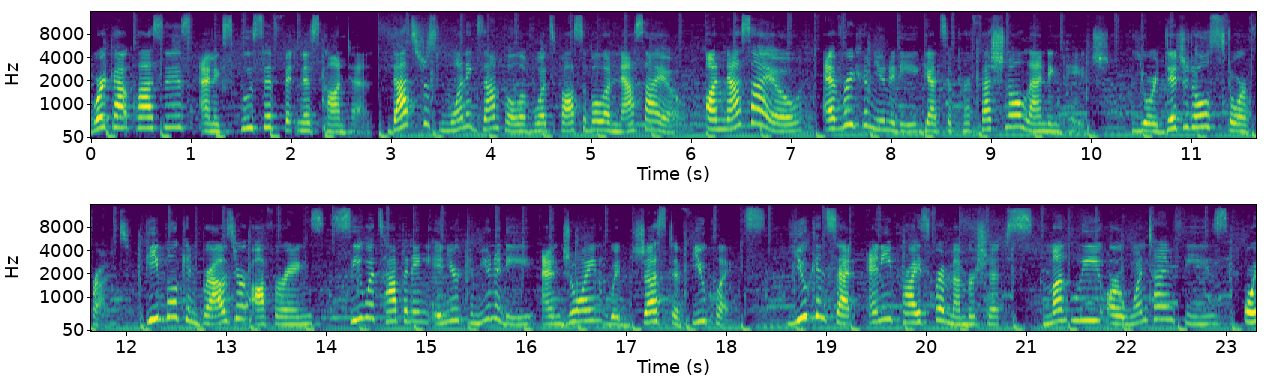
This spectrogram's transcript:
workout classes, and exclusive fitness content. That's just one example of what's possible on NAS.io. On NAS.io, every community gets a professional landing page, your digital storefront. People can browse your offerings, see what's happening in your community, and join with just a few clicks. You can set any price for memberships, monthly or one time fees, or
